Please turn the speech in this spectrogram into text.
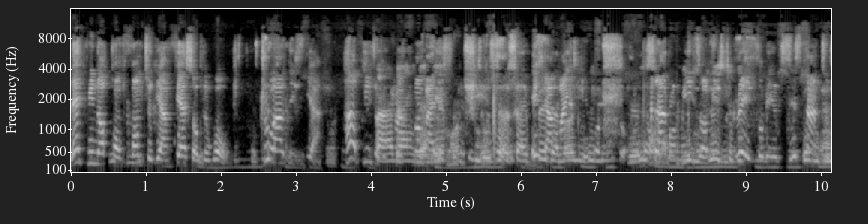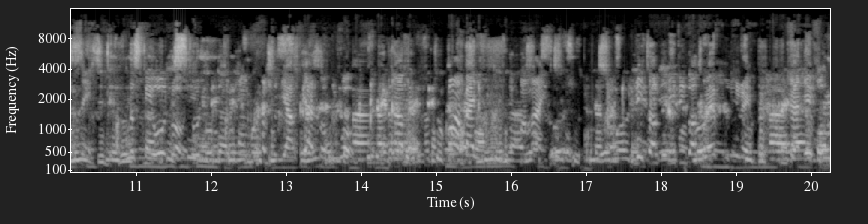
Let me not conform to the affairs of the world. Throughout this year, help me to be transformed the by the of Spirit of Jesus, In the mighty name of release Jesus. grace Father, release the on me grace to be grace to be resistant to sin. Help me, to the Lord, to in not the name conform to the affairs of the world. Be help me to transformed by the conform to renewing the of my mind, affairs God. of the Spirit of the living God help me. In the name of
